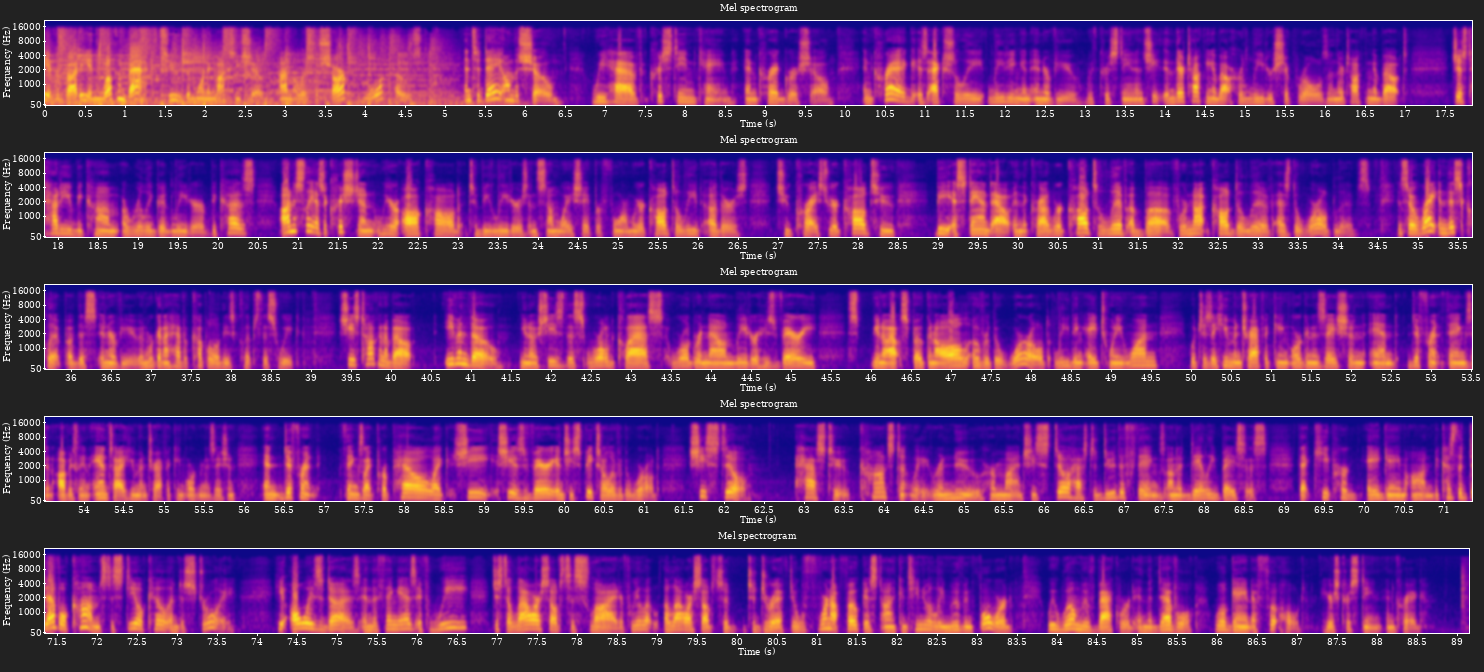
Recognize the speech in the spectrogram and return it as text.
Hey, everybody, and welcome back to the Morning Moxie Show. I'm Alicia Sharp, your host, and today on the show, we have Christine Caine and Craig Groeschel. And Craig is actually leading an interview with Christine, and she and they're talking about her leadership roles, and they're talking about just how do you become a really good leader? Because honestly, as a Christian, we are all called to be leaders in some way, shape, or form. We are called to lead others to Christ. We are called to be a standout in the crowd. We're called to live above. We're not called to live as the world lives. And so, right in this clip of this interview, and we're going to have a couple of these clips this week, she's talking about even though, you know, she's this world class, world renowned leader who's very, you know, outspoken all over the world, leading A21, which is a human trafficking organization, and different things, and obviously an anti human trafficking organization, and different things like propel like she she is very and she speaks all over the world. She still has to constantly renew her mind. She still has to do the things on a daily basis that keep her a game on because the devil comes to steal kill and destroy. He always does and the thing is if we just allow ourselves to slide if we allow ourselves to, to drift if we're not focused on continually moving forward we will move backward and the devil will gain a foothold. Here's Christine and Craig.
